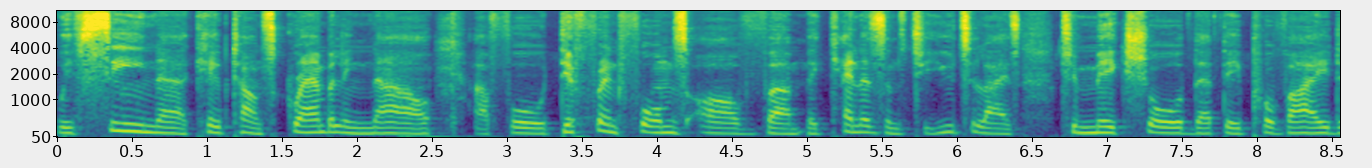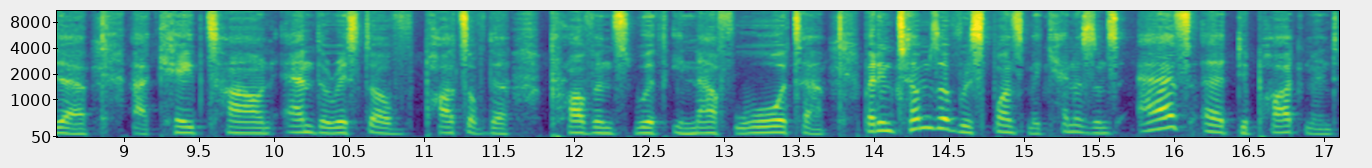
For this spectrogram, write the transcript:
we've seen uh, Cape Town scrambling now uh, for different forms of mechanisms to utilize to make sure that they provide Cape Town and the rest of parts of the province with enough water. But in terms of response mechanisms, as a department,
